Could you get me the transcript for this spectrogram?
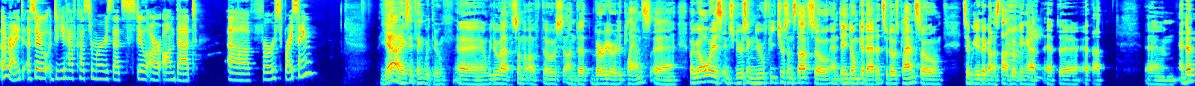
All right. So, do you have customers that still are on that uh, first pricing? Yeah, I actually think we do. Uh, we do have some of those on the very early plans, uh, but we're always introducing new features and stuff. So, and they don't get added to those plans. So, typically, they're going to start looking at at uh, at that. Um, and then,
